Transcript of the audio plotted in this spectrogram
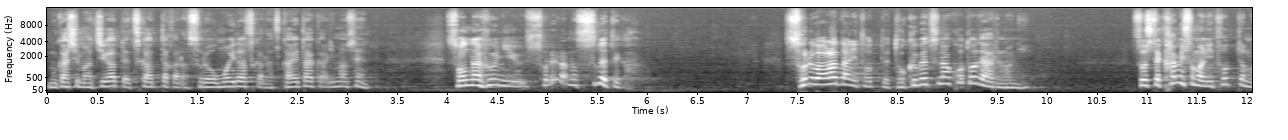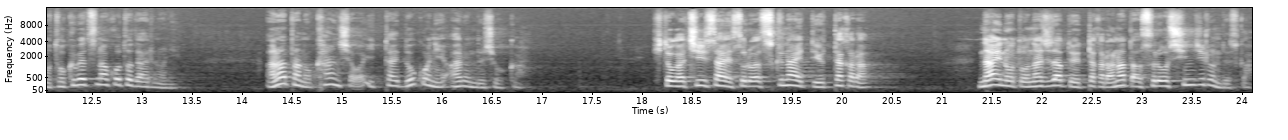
昔間違って使ったからそれを思い出すから使いたくありません。そんなふうに言うそれらの全てがそれはあなたにとって特別なことであるのにそして神様にとっても特別なことであるのにあなたの感謝は一体どこにあるんでしょうか？人が小さいそれは少ないって言ったからないのと同じだと言ったからあなたはそれを信じるんですか？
